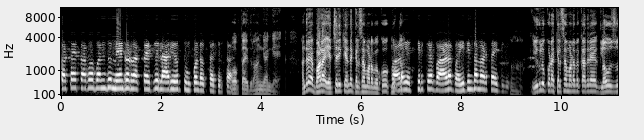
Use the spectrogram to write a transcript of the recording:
ಕಸ ತಗೋ ಬಂದು ಮೇನ್ ರೋಡ್ ಆಗ್ತಾ ಇದ್ವಿ ಲಾರಿ ಅವ್ರು ತುಂಬ್ಕೊಂಡು ಹೋಗ್ತಾ ಇದ್ರು ಸರ್. ಹೋಗ್ತಾ ಇದ್ರು ಹಂಗೆ ಹಂಗೆ. ಅಂದ್ರೆ ಬಹಳ ಎಚ್ಚರಿಕೆಯಿಂದ ಕೆಲಸ ಮಾಡಬೇಕು ಬಹಳ ಎಚ್ಚರಿಕೆ ಬಹಳ ಭಯದಿಂದ ಮಾಡ್ತಾ ಇದ್ವಿ. ಈಗಲೂ ಕೂಡ ಕೆಲಸ ಮಾಡಬೇಕಾದ್ರೆ ಗ್ಲೌಸ್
